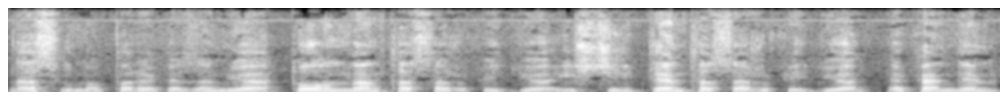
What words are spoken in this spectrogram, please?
Nasıl mı para kazanıyor? Tohumdan tasarruf ediyor, işçilikten tasarruf ediyor. Efendim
